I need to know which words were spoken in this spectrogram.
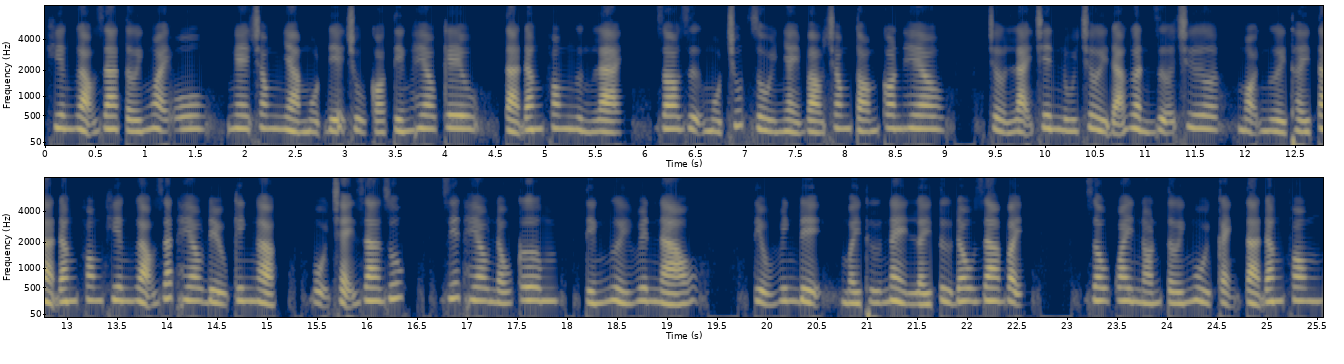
Khiêng gạo ra tới ngoại ô, nghe trong nhà một địa chủ có tiếng heo kêu, tả Đăng Phong ngừng lại, do dự một chút rồi nhảy vào trong tóm con heo. Trở lại trên núi trời đã gần giữa trưa, mọi người thấy tả Đăng Phong khiêng gạo dắt heo đều kinh ngạc, vội chạy ra giúp, giết heo nấu cơm, tiếng người huyên náo. Tiểu Vinh Đệ, mấy thứ này lấy từ đâu ra vậy? Dâu quay nón tới ngồi cạnh tả Đăng Phong.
